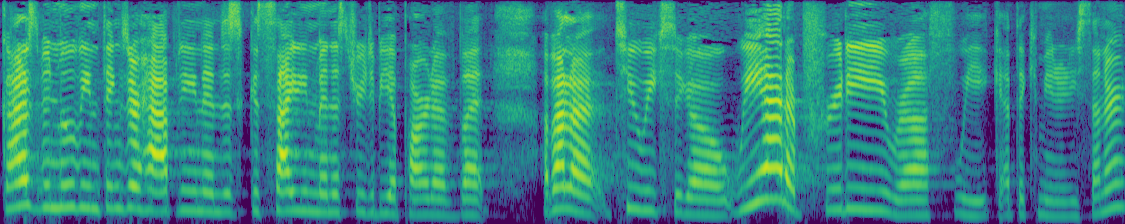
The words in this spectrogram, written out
God has been moving. Things are happening, and it's exciting ministry to be a part of. But about a, two weeks ago, we had a pretty rough week at the community center.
